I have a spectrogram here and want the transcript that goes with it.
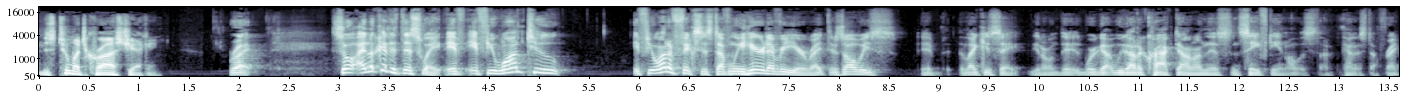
There's too much cross checking. Right. So I look at it this way: if if you want to, if you want to fix this stuff, and we hear it every year, right? There's always, eh, like you say, you know, we're got we got to crack down on this and safety and all this stuff, kind of stuff, right?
